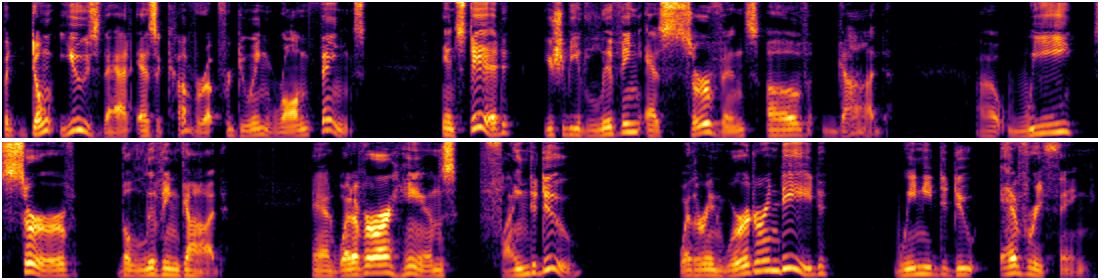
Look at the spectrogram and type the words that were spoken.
but don't use that as a cover up for doing wrong things. Instead, you should be living as servants of God. Uh, we serve the living God. And whatever our hands find to do, whether in word or in deed, we need to do everything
